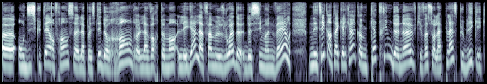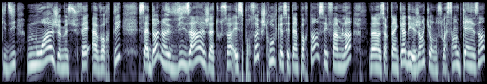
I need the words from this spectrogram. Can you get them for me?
euh, on discutait en France euh, la possibilité de rendre l'avortement légal, la fameuse loi de, de Simone Veil. Mais tu sais, quand t'as quelqu'un comme Catherine Deneuve qui va sur la place publique et qui dit moi je me suis fait avorter, ça donne un visage à tout ça. Et c'est pour ça que je trouve que c'est important ces femmes-là, dans certains cas des gens qui ont 75 ans,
